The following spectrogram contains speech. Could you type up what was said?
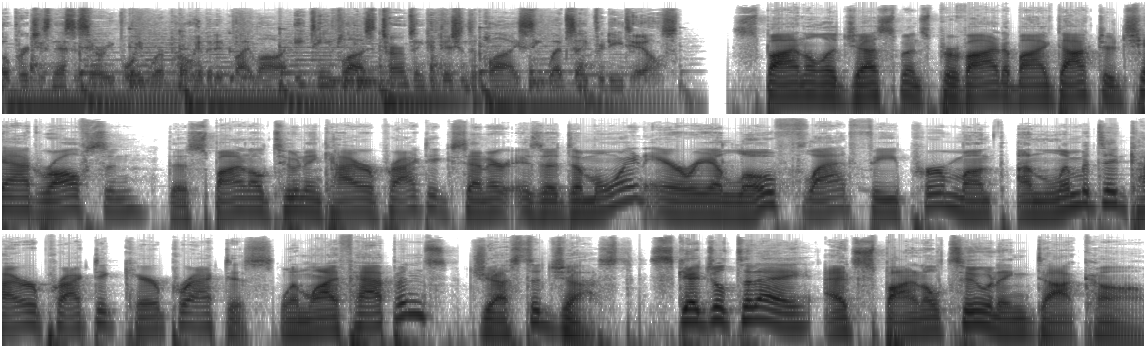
No purchase necessary. Void where prohibited by law. 18 plus terms and conditions apply. See website for details. Spinal adjustments provided by Dr. Chad Rolfson. The Spinal Tuning Chiropractic Center is a Des Moines area low flat fee per month unlimited chiropractic care practice. When life happens, just adjust. Schedule today at spinaltuning.com.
